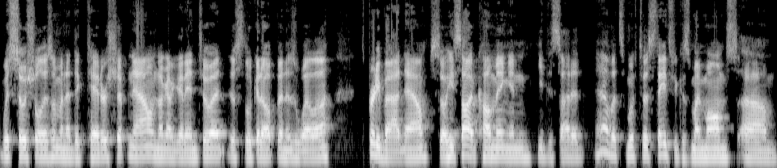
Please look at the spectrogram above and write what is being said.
with socialism and a dictatorship now. I'm not going to get into it. Just look it up, Venezuela. It's pretty bad now. So he saw it coming and he decided, yeah, let's move to the States because my mom's um,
